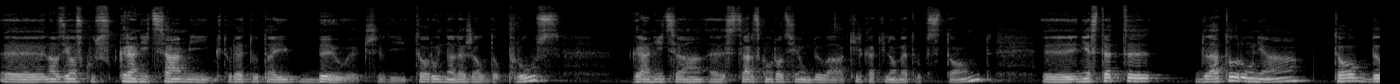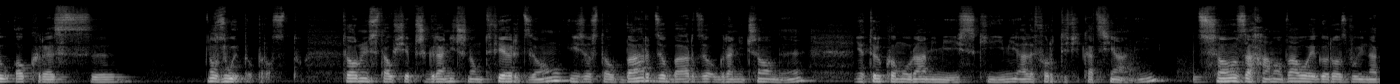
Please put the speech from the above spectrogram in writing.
e, no, w związku z granicami, które tutaj były, czyli Toruń należał do Prus, granica e, z carską Rosją była kilka kilometrów stąd. E, Niestety dla Torunia to był okres no, zły po prostu. Toruń stał się przygraniczną twierdzą i został bardzo, bardzo ograniczony nie tylko murami miejskimi, ale fortyfikacjami, co zahamowało jego rozwój na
